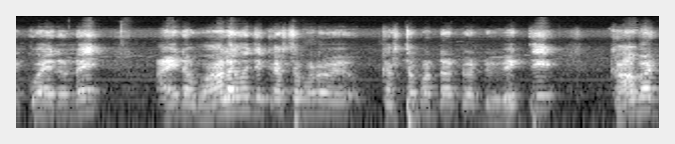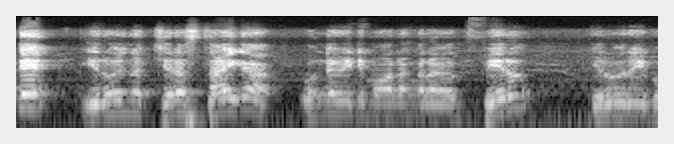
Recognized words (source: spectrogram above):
ఎక్కువ ఆయన ఉన్నాయి. ఆయన వాళ్ళ గురించి కష్టపడ కష్టపడినటువంటి వ్యక్తి కాబట్టే ఈ రోజున చిరస్థాయిగా వంగవీటి మోహరంగారావు పేరు ఇరువురు రేపు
